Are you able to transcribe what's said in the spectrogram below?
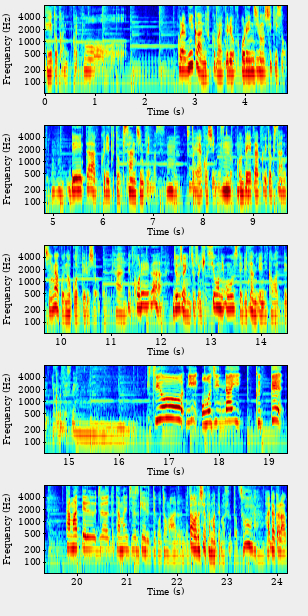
手とかにこうやってほこれはみかんに含まれてるオレンジ色の色素う。うん。ベータクリプトキサンチンと言います。うん。ちょっとややこしいんですけど、うんうんこのベータクリプトキサンチンがこれ残ってる証拠。はい。で。これが徐々に徐々に必要に応じてビタミン A に変わっていくんですね。うん。必要に応じないくって溜まってるずっと溜まり続けるってこともあるんですか？あ私は溜まってますと、そうなのはい、だから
